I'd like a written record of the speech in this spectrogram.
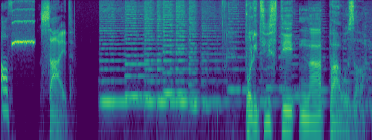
Offside. Policisti na pauzo.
